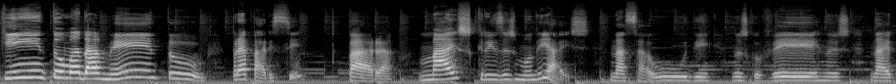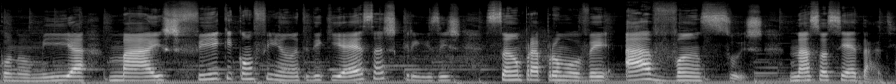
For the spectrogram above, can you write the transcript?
Quinto mandamento: prepare-se para mais crises mundiais na saúde, nos governos, na economia, mas fique confiante de que essas crises são para promover avanços na sociedade.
